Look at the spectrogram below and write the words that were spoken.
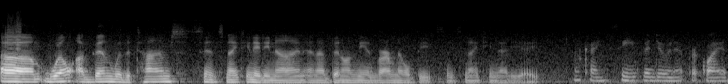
Um, well, I've been with the Times since 1989, and I've been on the environmental beat since 1998. Okay, so you've been doing it for quite,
